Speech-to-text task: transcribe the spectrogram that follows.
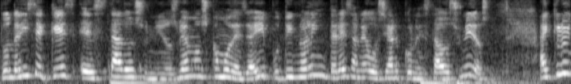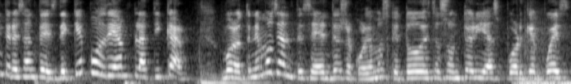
donde dice que es Estados Unidos. Vemos cómo desde ahí Putin no le interesa negociar con Estados Unidos. Aquí lo interesante es de qué podrían platicar. Bueno, tenemos de antecedentes, recordemos que todo esto son teorías porque pues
